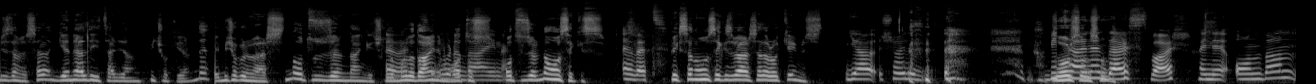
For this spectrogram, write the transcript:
Bizde mesela genelde İtalya'nın birçok yerinde, e, birçok üniversitesinde 30 üzerinden geçiliyor. Evet, burada da aynı mı? burada da 30, aynı. 30 üzerinden 18. Evet. Peki sana 18 verseler okey misin? Ya şöyle bir Zor tane ders var. Hani ondan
